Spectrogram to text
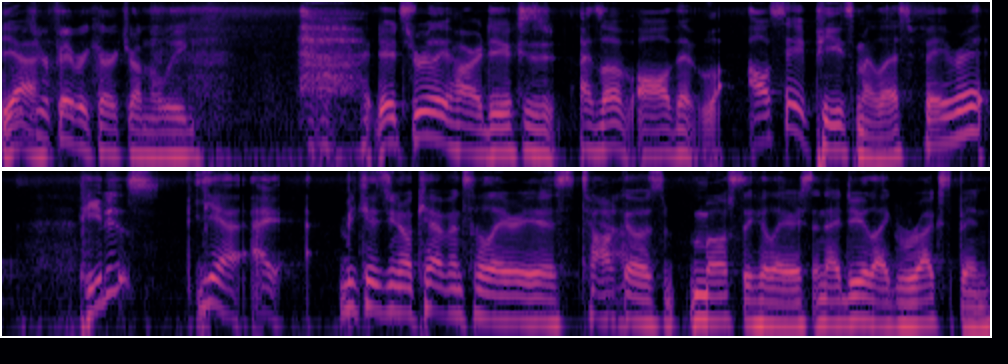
Yeah, Who's your favorite character on the league? it's really hard, dude, because I love all them. I'll say Pete's my less favorite. Pete is? Yeah, I because you know Kevin's hilarious, Taco's mostly hilarious, and I do like Ruxin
